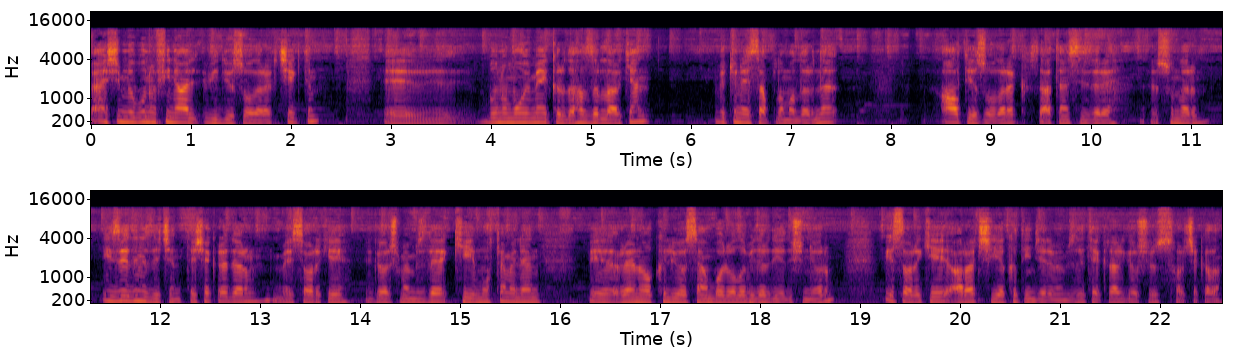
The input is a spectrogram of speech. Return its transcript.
Ben şimdi bunu final videosu olarak çektim. Ee, bunu Movie Maker'da hazırlarken bütün hesaplamalarını altyazı olarak zaten sizlere sunarım. İzlediğiniz için teşekkür ediyorum. Ve sonraki görüşmemizde ki muhtemelen bir Renault Clio sembol olabilir diye düşünüyorum. Bir sonraki araç yakıt incelememizde tekrar görüşürüz. Hoşçakalın.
